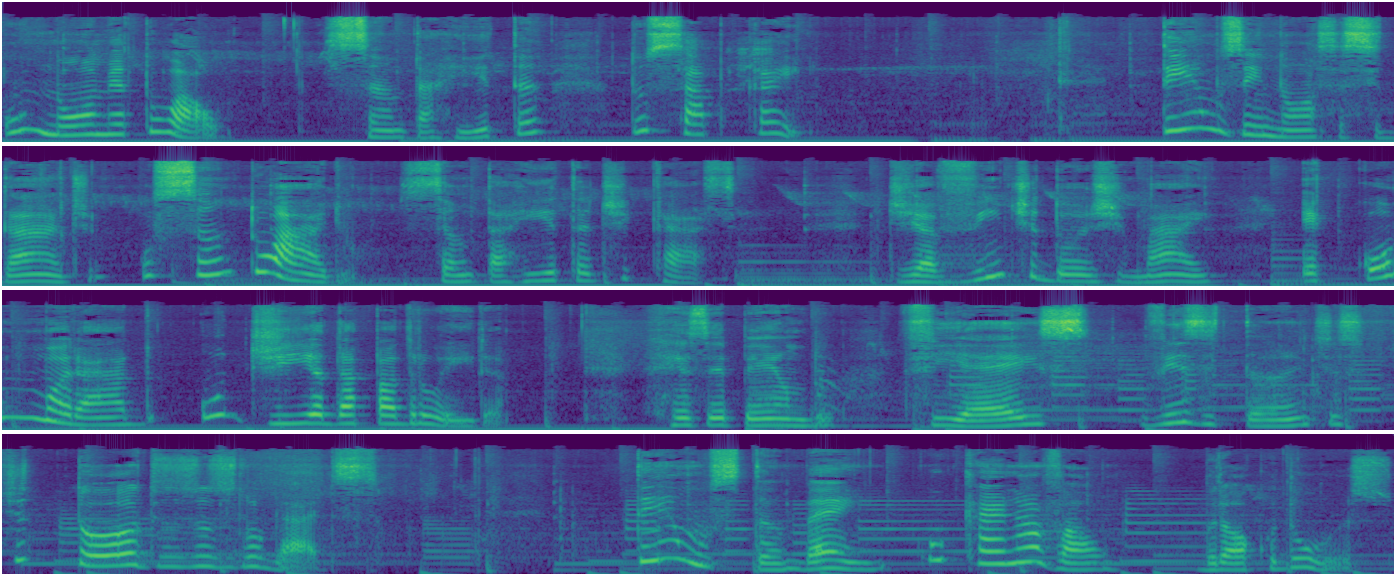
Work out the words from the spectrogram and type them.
o nome atual, Santa Rita do Sapucaí. Temos em nossa cidade o Santuário Santa Rita de Cássia. Dia 22 de maio é comemorado o Dia da Padroeira recebendo fiéis visitantes de todos os lugares. Temos também o Carnaval, Broco do Urso,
